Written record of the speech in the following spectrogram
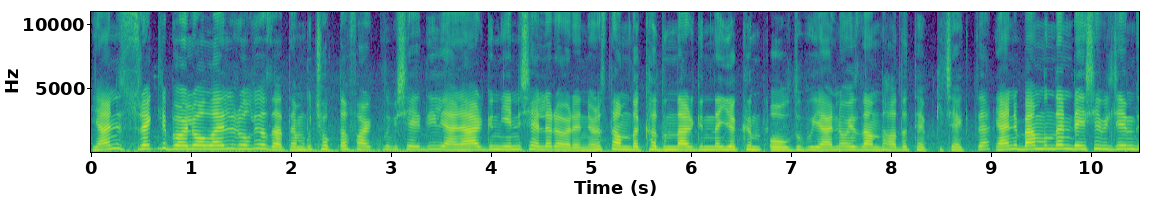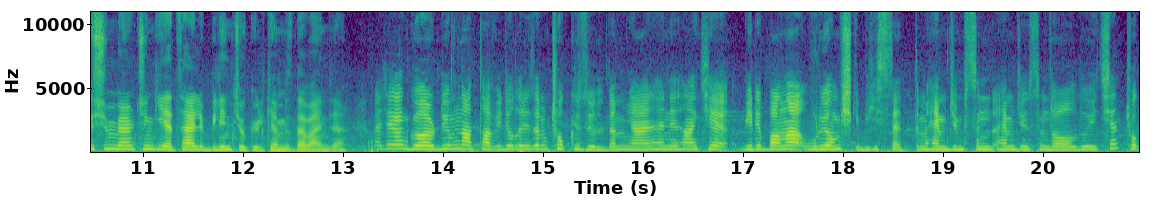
Yani sürekli böyle olaylar oluyor zaten. Bu çok da farklı bir şey değil yani. Her gün yeni şeyler öğreniyoruz. Tam da kadınlar gününe yakın oldu bu yani. O yüzden daha da tepki çekti. Yani ben bunların değişebileceğini düşünmüyorum çünkü yeterli bilinç yok ülkemizde bence. Gerçekten gördüğümde hatta videoları izledim çok üzüldüm. Yani hani sanki biri bana vuruyormuş gibi hissettim. Hem cinsim hem cinsimde olduğu için. Çok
